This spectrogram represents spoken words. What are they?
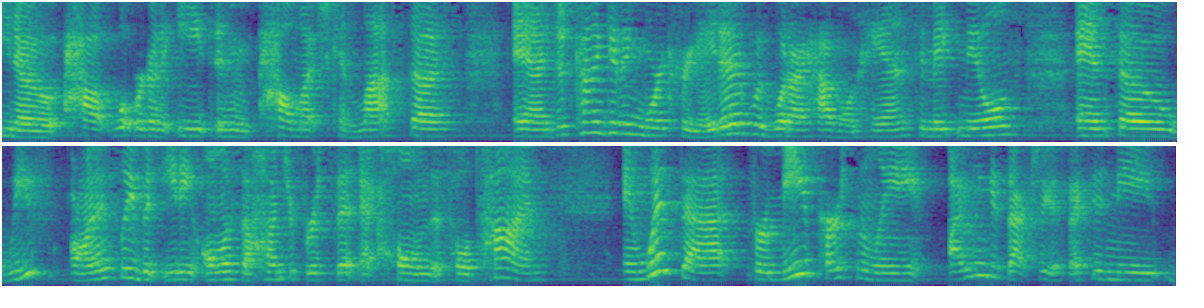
you know how what we're going to eat and how much can last us and just kind of getting more creative with what I have on hand to make meals. And so we've honestly been eating almost 100% at home this whole time. And with that, for me personally, I think it's actually affected me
